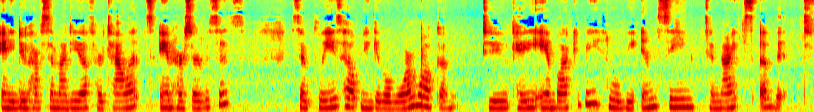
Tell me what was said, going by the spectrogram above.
and you do have some idea of her talents and her services. So please help me give a warm welcome to Katie Ann Blackerby, who will be emceeing tonight's event.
